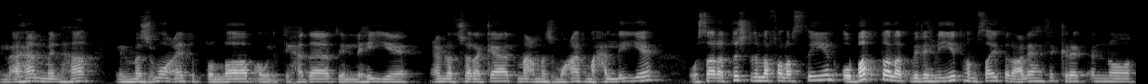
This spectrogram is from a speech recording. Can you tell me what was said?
الأهم منها المجموعة الطلاب أو الاتحادات اللي هي عملت شراكات مع مجموعات محلية وصارت تشتغل لفلسطين وبطلت بذهنيتها مسيطر عليها فكرة إنه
